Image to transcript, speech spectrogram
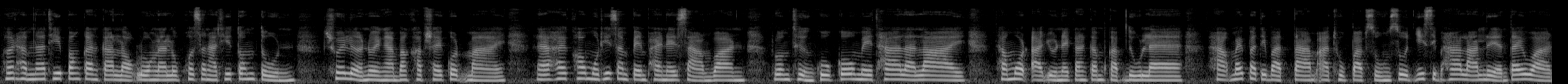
เพื่อทำหน้าที่ป้องกันการหลอกลวงและลบโฆษณาที่ต้มตุน ช่วยเหลือหน่วยงานบังคับใช้กฎหมาย และให้ข้อมูลที่จำเป็นภายใน 3 วัน รวมถึง Google Meta และ Line ทั้งหมดอาจอยู่ในการกำกับดูแล หากไม่ปฏิบัติตามอาจถูกปรับสูงสุด 25 ล้านเหรียญไต้หวัน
